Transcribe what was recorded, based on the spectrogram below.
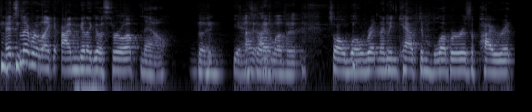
It's never like I'm gonna go throw up now. But mm-hmm. yeah, it's I, I all- love it. it's all well written. I mean, Captain Blubber is a pirate,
